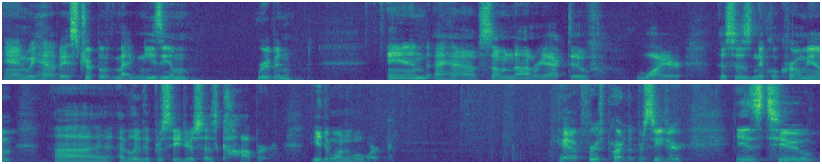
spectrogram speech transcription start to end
and we have a strip of magnesium ribbon and I have some non-reactive wire. This is nickel chromium. Uh, I believe the procedure says copper. Either one will work. Okay, our first part of the procedure is to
